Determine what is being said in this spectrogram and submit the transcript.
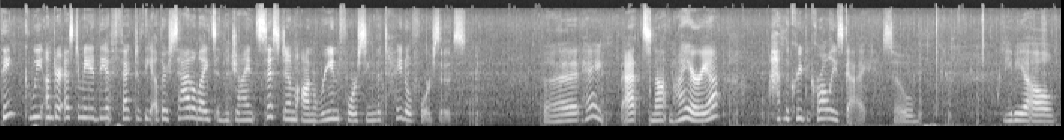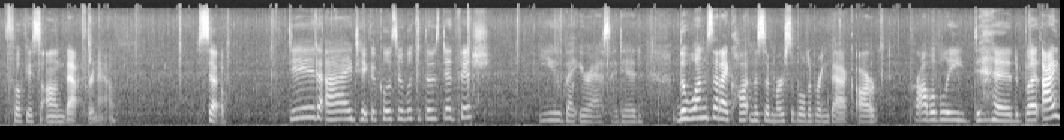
think we underestimated the effect of the other satellites in the giant system on reinforcing the tidal forces. But hey, that's not my area. I'm the creepy crawlies guy, so maybe I'll focus on that for now. So, did I take a closer look at those dead fish? You bet your ass I did. The ones that I caught in the submersible to bring back are probably dead, but I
